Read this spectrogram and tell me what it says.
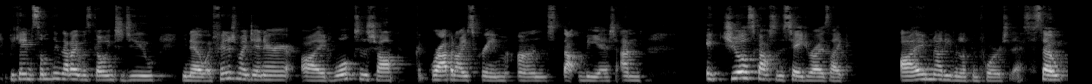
It became something that I was going to do. You know, I'd finish my dinner, I'd walk to the shop, grab an ice cream, and that would be it. And it just got to the stage where I was like, I'm not even looking forward to this. So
